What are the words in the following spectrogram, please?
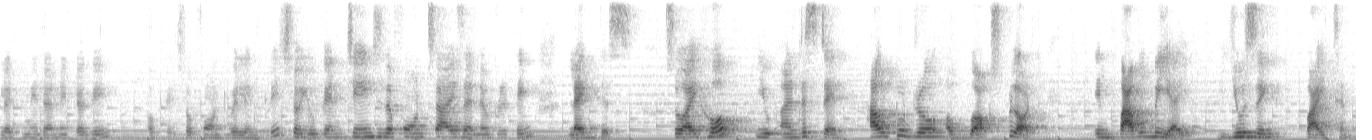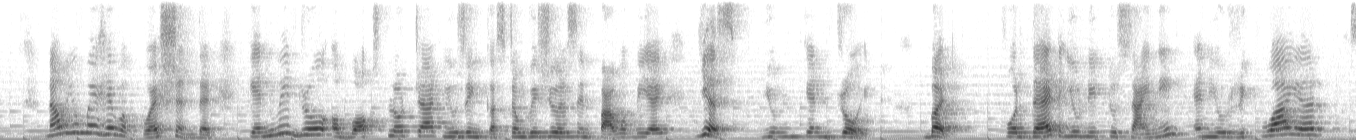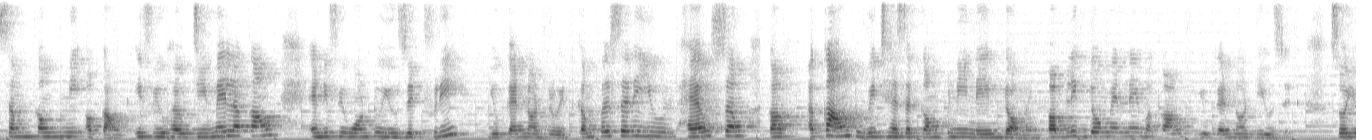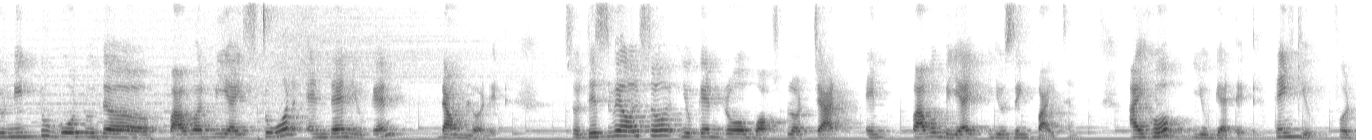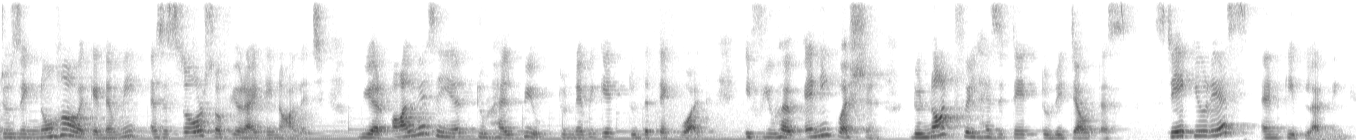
Let me run it again. Okay so font will increase. So you can change the font size and everything like this. So I hope you understand how to draw a box plot in Power BI using Python now you may have a question that can we draw a box plot chart using custom visuals in Power BI? Yes, you can draw it. But For that, you need to sign in and you require some company account. If you have Gmail account and if you want to use it free, you cannot do it. Compulsory, you have some account which has a company name domain. Public domain name account, you cannot use it. So you need to go to the Power BI store and then you can download it. So this way also you can draw a box plot chart in Power BI using Python. I hope you get it. Thank you for choosing Know How Academy as a source of your IT knowledge. We are always here to help you to navigate to the tech world. If you have any question, do not feel hesitate to reach out us. Stay curious and keep learning.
